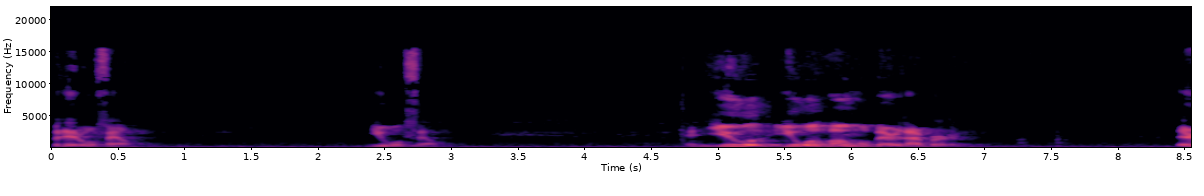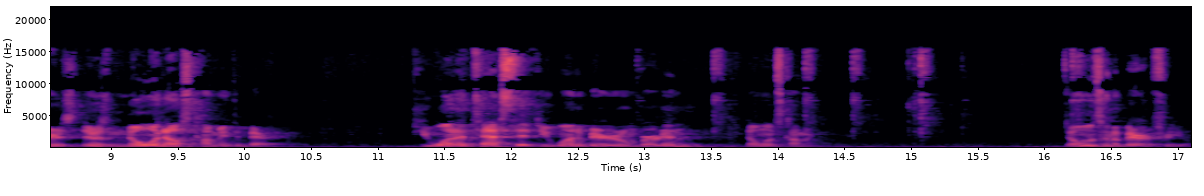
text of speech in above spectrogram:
But it will fail. You will fail. And you, you alone will bear that burden. There's, there's no one else coming to bear it. If you want to test it, if you want to bear your own burden, no one's coming. No one's going to bear it for you.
